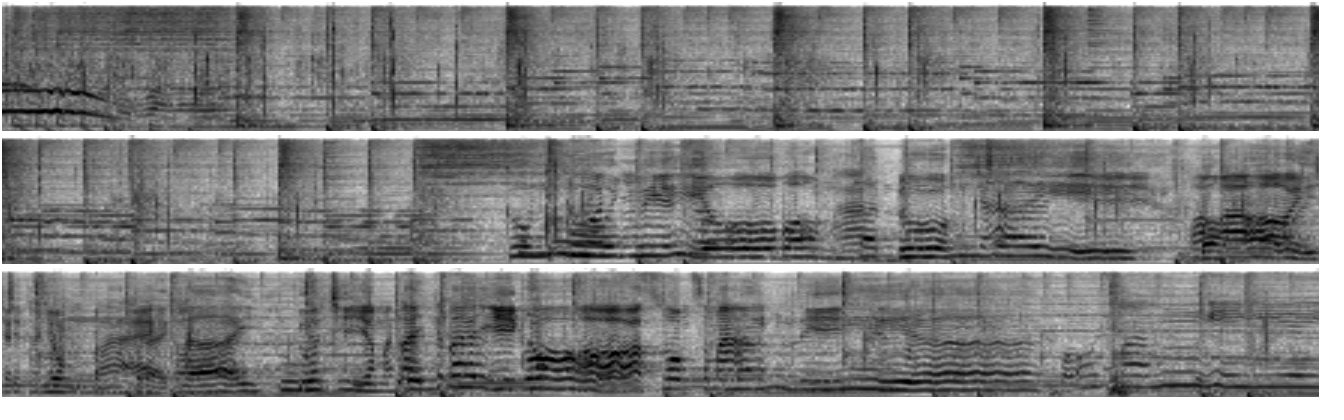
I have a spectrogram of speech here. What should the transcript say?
ម គុំនួចវាយោបងហាត់ដួងใจបងឲ្យចិត្តខ្ញុំប្រែក្លាយទោះជាមិនដេចក្តីក៏សូមស្ម័គ្រនីបងស្មាំងាយងាយ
